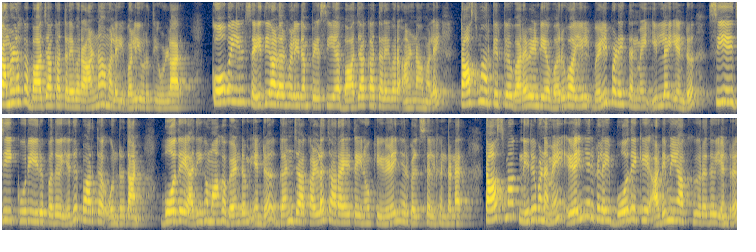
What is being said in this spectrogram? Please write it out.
தமிழக பாஜக தலைவர் அண்ணாமலை வலியுறுத்தியுள்ளார். கோவையில் செய்தியாளர்களிடம் பேசிய பாஜக தலைவர் அண்ணாமலை டாஸ்மார்க்கிற்கு வரவேண்டிய வருவாயில் வெளிப்படைத்தன்மை இல்லை என்று சிஏஜி கூறியிருப்பது எதிர்பார்த்த ஒன்றுதான். போதை அதிகமாக வேண்டும் என்று கஞ்சா கள்ளச்சாராயத்தை நோக்கி இளைஞர்கள் செல்கின்றனர். டாஸ்மாக் நிறுவனமே இளைஞர்களை போதைக்கு அடிமையாக்குகிறது என்று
